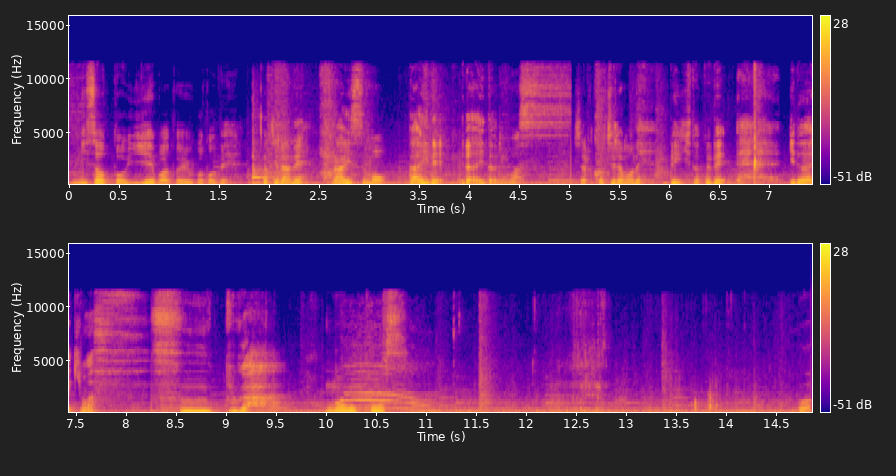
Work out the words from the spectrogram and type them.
味噌といえばということで、こちらね、ライスも大でいただいております。じゃあ、こちらもね、出来たてでいただきます。スープが濃厚す。うわ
